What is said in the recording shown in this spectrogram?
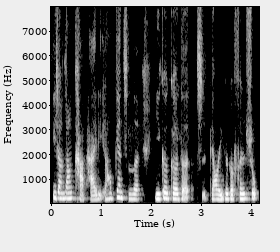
一张张卡牌里，然后变成了一个个的指标，一个个分数。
